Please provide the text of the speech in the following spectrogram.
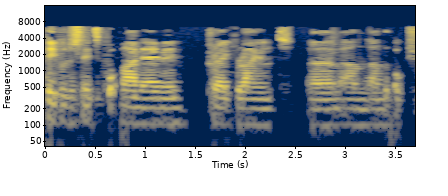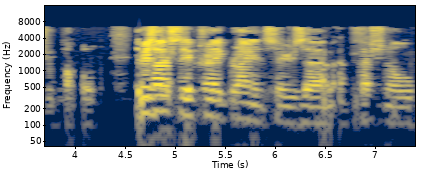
people just need to put my name in, Craig Bryant, um, and, and the book should pop up. There is actually a Craig Bryant who's um, a professional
